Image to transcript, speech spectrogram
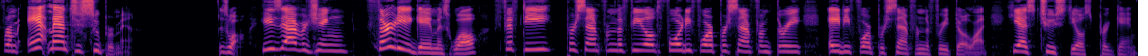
from Ant Man to Superman as well. He's averaging 30 a game as well, 50% from the field, 44% from three, 84% from the free throw line. He has two steals per game.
